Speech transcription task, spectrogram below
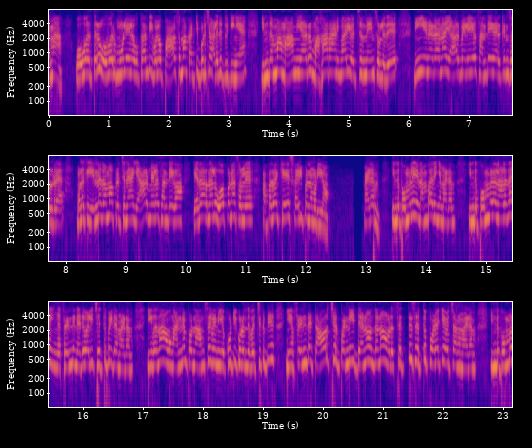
ஏமா ஒவ்வொருத்தரும் ஒவ்வொரு மூலையில உட்காந்து இவ்வளவு பாசமா கட்டி பிடிச்சி அழுதுட்டு இருக்கீங்க. இந்தம்மா மாமியார் மகாராணி மாதிரி வச்சிருந்தேன்னு சொல்லுது. நீ என்னடானா யார் மேலேயோ சந்தேகம் இருக்குன்னு சொல்ற. உனக்கு என்னதாம்மா பிரச்சனை? யார் மேல சந்தேகம்? எதா இருந்தாலும் ஓப்பனா சொல்லு. அப்பதான் கேஸ் ஃபைல் பண்ண முடியும். மேடம் இந்த பொம்பளையை நம்பாதீங்க மேடம். இந்த பொம்பளைனால தான் எங்கள் ஃப்ரெண்டு நெடுவாளி செத்து போயிட்டா மேடம். இவ தான் அவங்க அண்ணன் பொண்ணு அம்சவேணியை கூட்டி கொண்டு வந்து வச்சுக்கிட்டு என் ஃப்ரெண்டை டார்ச்சர் பண்ணி தினம் தினம் அவளை செத்து செத்து பொழைக்க வச்சாங்க மேடம். இந்த பொம்பளை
